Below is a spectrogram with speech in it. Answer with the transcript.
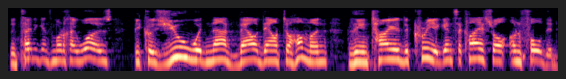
The taina against Mordechai was because you would not bow down to Haman, the entire decree against the Yisrael unfolded.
